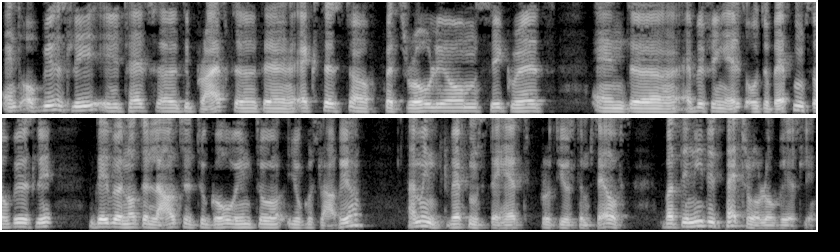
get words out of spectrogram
And obviously, it has uh, deprived uh, the access of petroleum, cigarettes, and uh, everything else, also weapons, obviously. They were not allowed to, to go into Yugoslavia. I mean, weapons they had produced themselves, but they needed petrol, obviously.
